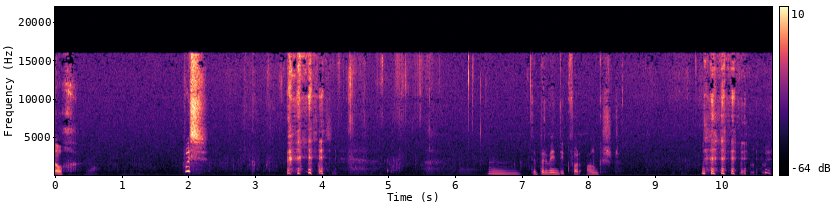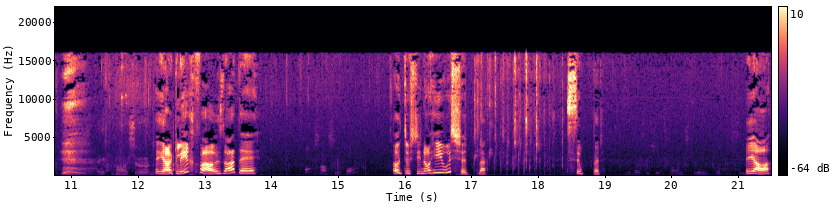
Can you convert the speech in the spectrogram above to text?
doch. Ja. Husch. hm, die Überwindung vor Angst. Ja, gleichfalls, Ade. Oh, du musst dich noch hier ausschütteln. Super. Ja.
